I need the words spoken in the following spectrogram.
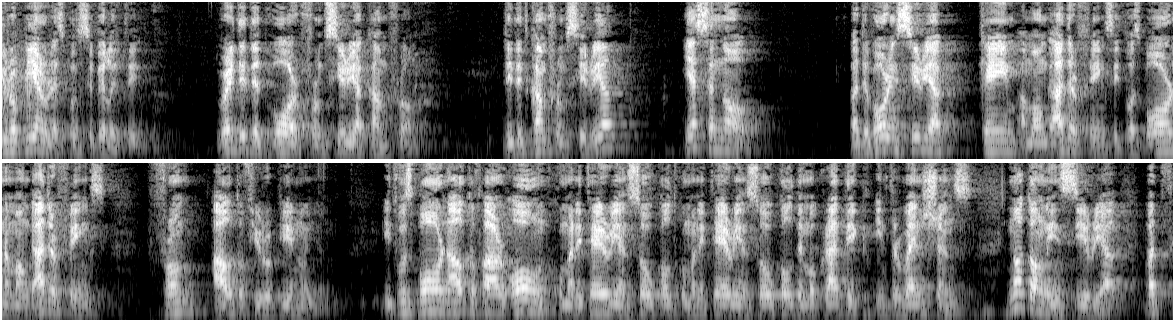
European responsibility? Where did that war from Syria come from? Did it come from Syria? Yes and no. But the war in Syria came, among other things, it was born, among other things, from out of European Union. It was born out of our own humanitarian, so-called humanitarian, so-called democratic interventions, not only in Syria, but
